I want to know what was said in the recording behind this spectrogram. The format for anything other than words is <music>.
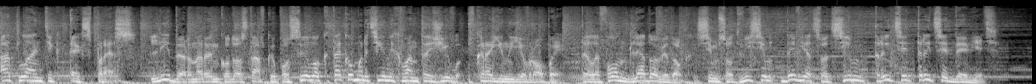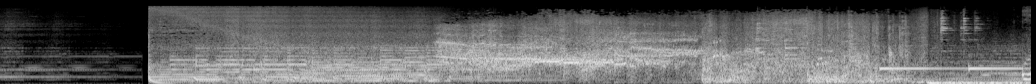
Atlantic Express. лідер на ринку доставки посилок та комерційних вантажів в країни Європи. Телефон для довідок 708 907 30 39. У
